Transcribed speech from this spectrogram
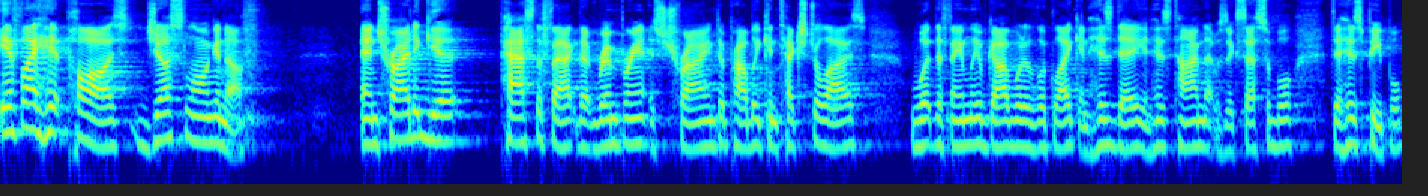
if I hit pause just long enough and try to get past the fact that Rembrandt is trying to probably contextualize what the family of God would have looked like in his day, in his time, that was accessible to his people.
